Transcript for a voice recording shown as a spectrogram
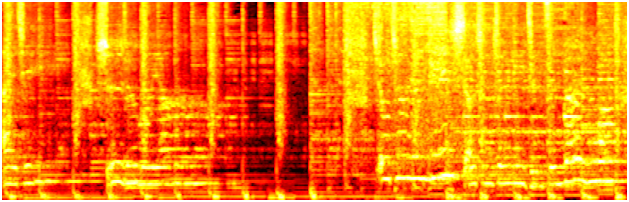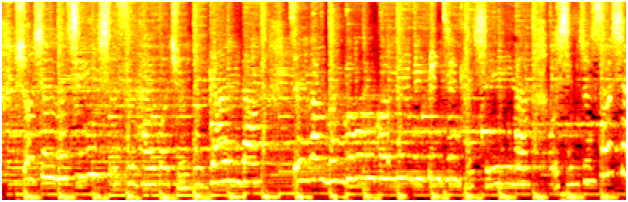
爱情是这模样。旧城人语，小城一见最难忘。说什么情深似海，我却不敢当。最浪漫不过与你并肩看夕阳，我心之所向。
